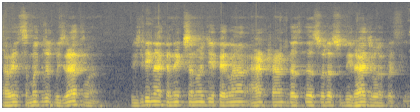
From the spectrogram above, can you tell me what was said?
હવે સમગ્ર ગુજરાતમાં વીજળીના કનેક્શનો જે પહેલાં આઠ આઠ, દસ દસ વર્ષ સુધી રાહ જોવા પડતી,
